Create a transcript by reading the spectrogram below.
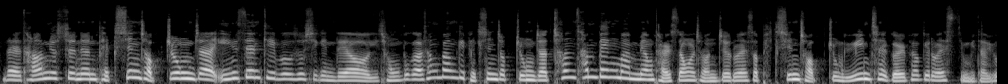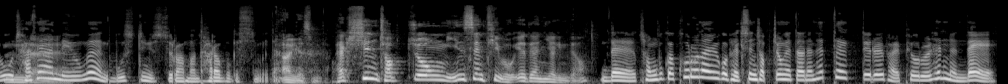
네, 다음 뉴스는 백신 접종자 인센티브 소식인데요. 이 정부가 상반기 백신 접종자 1,300만 명 달성을 전제로 해서 백신 접종 유인책을 펴기로 했습니다. 요 네. 자세한 네. 내용은 Most 뉴스로 한번 다뤄보겠습니다. 알겠습니다. 백신 접종 인센티브에 대한 이야기인데요. 네, 정부가 코로나19 백신 접종에 따른 혜택들을 발표를 했는데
